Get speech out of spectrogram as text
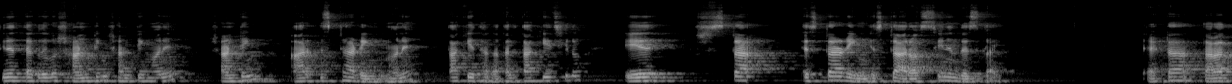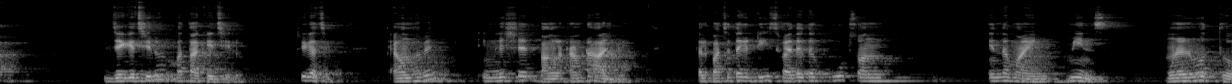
তিনের দাগ দেখো শান্টিং শান্টিং মানে শান্টিং আর স্টার্টিং মানে তাকিয়ে থাকা। তাহলে তাকিয়ে ছিল a star staring star or seen in the sky একটা তারা জেগেছিল বা তাকিয়েছিল ঠিক আছে? এমনভাবে ইংলিশের বাংলা টার্মটা আসবে। তাহলে পাঁচের থেকে ডি, ছয় থেকে puts on in the mind means মনের মধ্যে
